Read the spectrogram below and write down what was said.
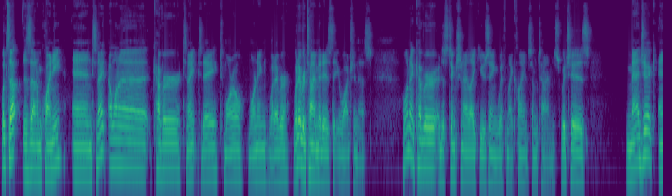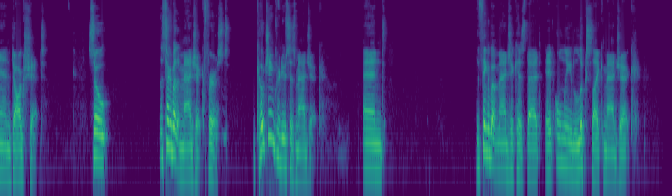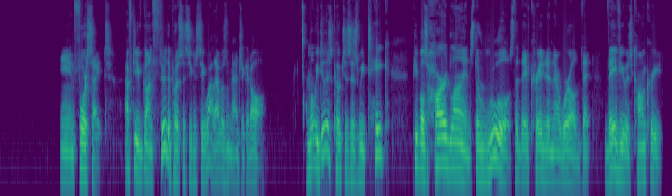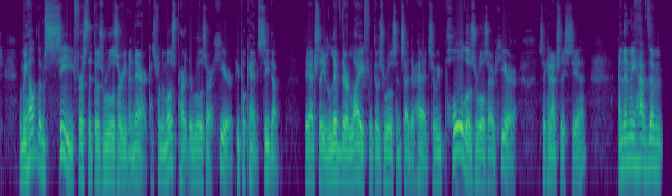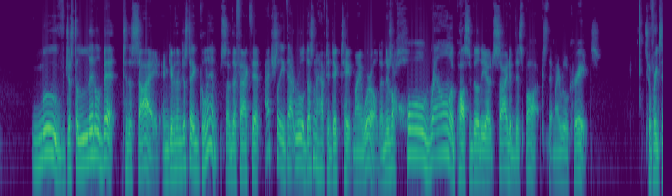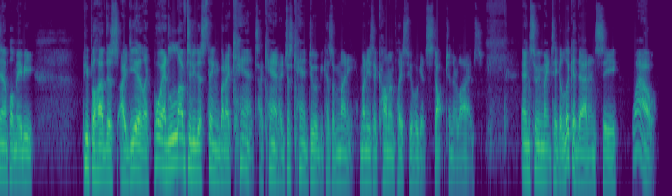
What's up? This is Adam Quiney, and tonight I want to cover tonight, today, tomorrow, morning, whatever, whatever time it is that you're watching this. I want to cover a distinction I like using with my clients sometimes, which is magic and dog shit. So let's talk about the magic first. Coaching produces magic, and the thing about magic is that it only looks like magic in foresight after you've gone through the process, you can see, wow, that wasn't magic at all. And what we do as coaches is we take people's hard lines, the rules that they've created in their world that they view as concrete, and we help them see first that those rules are even there. Because for the most part, the rules are here. People can't see them. They actually live their life with those rules inside their head. So we pull those rules out here so they can actually see it. And then we have them move just a little bit to the side and give them just a glimpse of the fact that actually that rule doesn't have to dictate my world. And there's a whole realm of possibility outside of this box that my rule creates. So, for example, maybe people have this idea like, boy, I'd love to do this thing, but I can't. I can't. I just can't do it because of money. Money is a common place people get stopped in their lives. And so we might take a look at that and see, wow,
